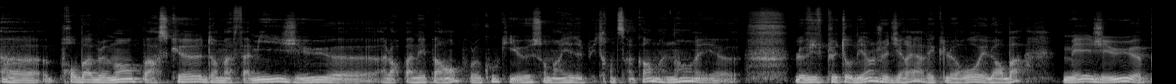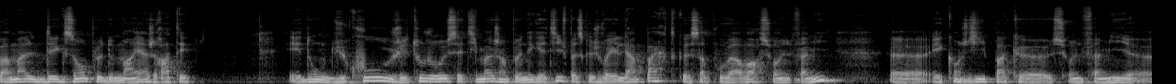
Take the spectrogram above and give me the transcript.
Euh, probablement parce que dans ma famille, j'ai eu, euh, alors pas mes parents pour le coup, qui eux sont mariés depuis 35 ans maintenant et le vivent plutôt bien, je dirais, avec leur haut et leur bas, mais j'ai eu pas mal d'exemples de mariages ratés. Et donc du coup, j'ai toujours eu cette image un peu négative parce que je voyais l'impact que ça pouvait avoir sur une famille. Euh, et quand je dis pas que sur une famille, euh,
